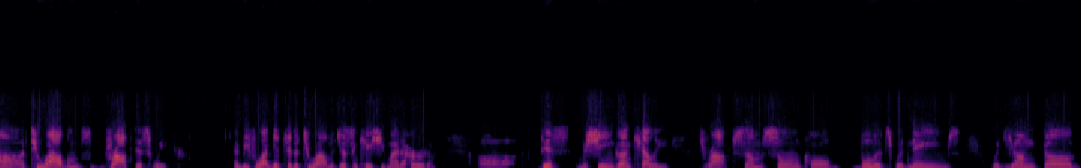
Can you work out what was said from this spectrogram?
uh, two albums dropped this week. And before I get to the two albums, just in case you might have heard them, uh, this Machine Gun Kelly dropped some song called Bullets with Names with Young Thug,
